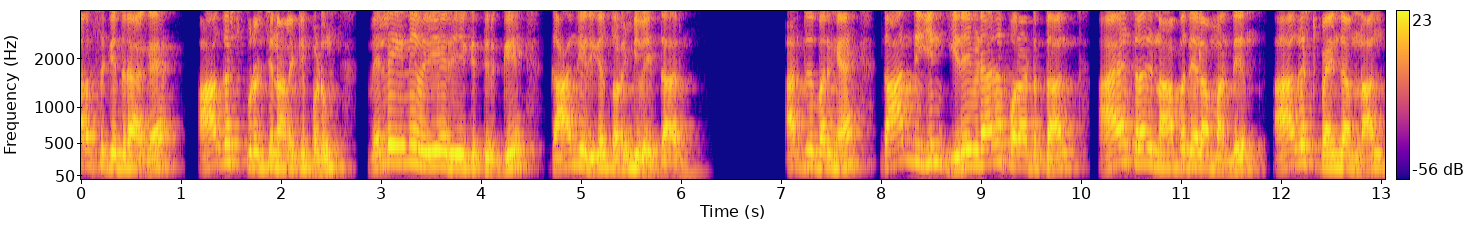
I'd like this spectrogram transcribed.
அரசுக்கு எதிராக ஆகஸ்ட் புரட்சி என அழைக்கப்படும் வெள்ளையினை வெளியேறு இயக்கத்திற்கு காந்தியடிகள் தொடங்கி வைத்தார். அடுத்தது பாருங்க. காந்தியின் இடைவிடாத போராட்டத்தால் ஆயிரத்தி தொள்ளாயிரத்தி நாற்பத்தி ஏழாம் ஆண்டு ஆகஸ்ட் பதினைஞ்சாம் நாள்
